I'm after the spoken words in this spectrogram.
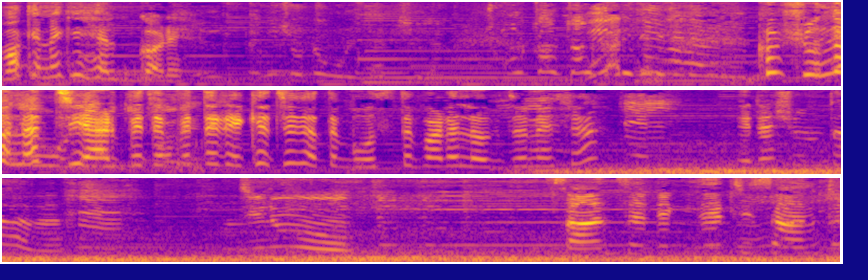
বাবাকে নাকি হেল্প করে। খুব সুন্দর না চেয়ার পেতে পেতে রেখেছে যাতে বসতে পারে লোকজন এসে? এটা শুনতে হবে। জিনু সানসেট দেখতে যাচ্ছি সান তো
